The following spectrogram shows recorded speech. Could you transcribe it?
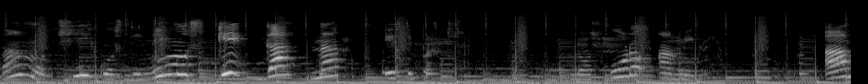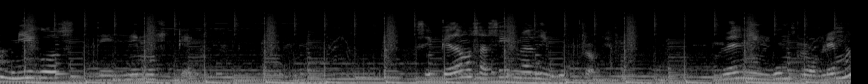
Vamos chicos, tenemos que ganar este partido. Los juro amigos. Amigos, tenemos que ganar. Si quedamos así, no es ningún problema. No es ningún problema.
